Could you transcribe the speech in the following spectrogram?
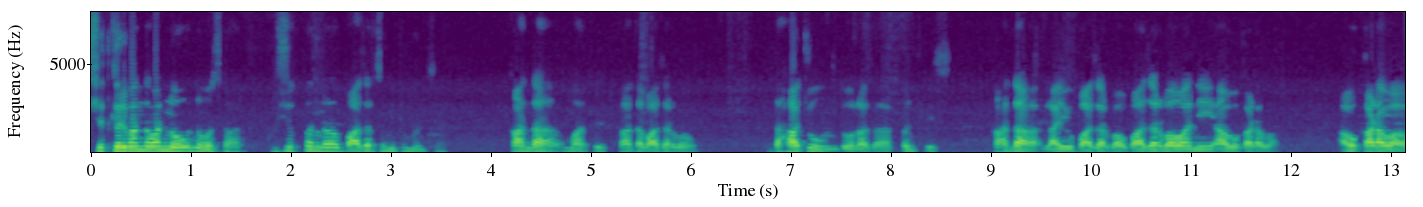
शेतकरी बांधवांनो नमस्कार. कृषी उत्पन्न बाजार समिती मंच कांदा मार्केट कांदा बाजारभाव दहा जून दोन हजार पंचवीस. कांदा लाईव्ह बाजारभाव बाजारभाव आणि आवक आढावा आवक आढावा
